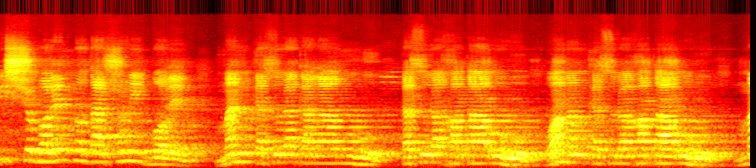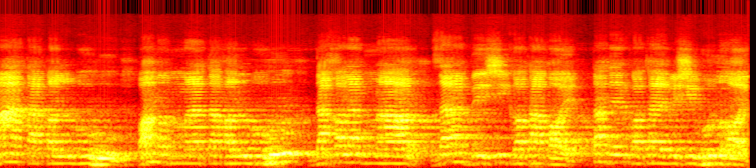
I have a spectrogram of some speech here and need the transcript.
বিশ্ব বরেণ্য দার্শনিক বলেন, মান কাসুরা কালামুহু কাসুরা খাতাউহু, ওয়া মান কাসুরা খাতাউহু। মাতা কলবুহু মান মাতা কলবুহু দাখালান নার। যারা বেশি কথা কয়, তাদের কথায় বেশি ভুল হয়।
